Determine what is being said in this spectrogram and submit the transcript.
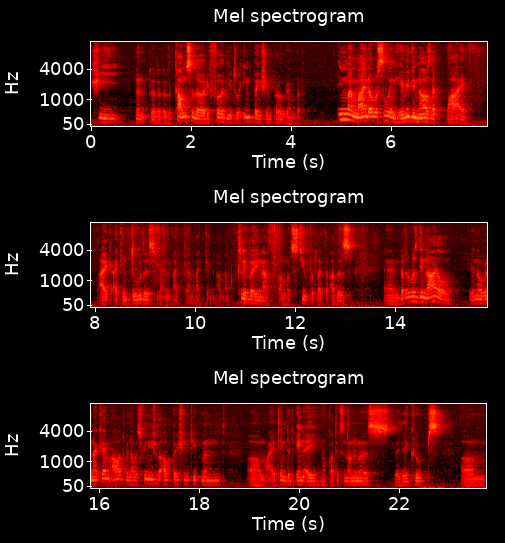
she, the, the, the, counselor referred me to an inpatient program. But in my mind, I was still in heavy denial. I was like, why? I, I can do this, man. I can, I can, I'm, I'm clever enough. I'm not stupid like the others. And, but it was denial. You know, when I came out, when I was finished with the outpatient treatment, um, I attended NA, Narcotics Anonymous, their groups, um,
